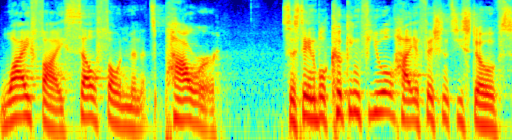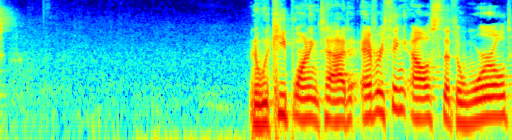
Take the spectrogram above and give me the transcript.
Wi Fi, cell phone minutes, power, sustainable cooking fuel, high efficiency stoves. And we keep wanting to add everything else that the world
